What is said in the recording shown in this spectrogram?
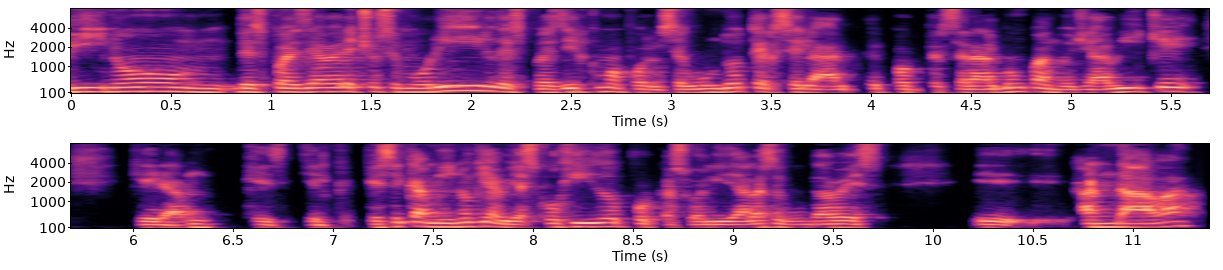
vino mm, después de haber hecho Se Morir, después de ir como por el segundo, tercer, eh, por tercer álbum, cuando ya vi que, que era un, que, ese camino que había escogido por casualidad la segunda vez eh, andaba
